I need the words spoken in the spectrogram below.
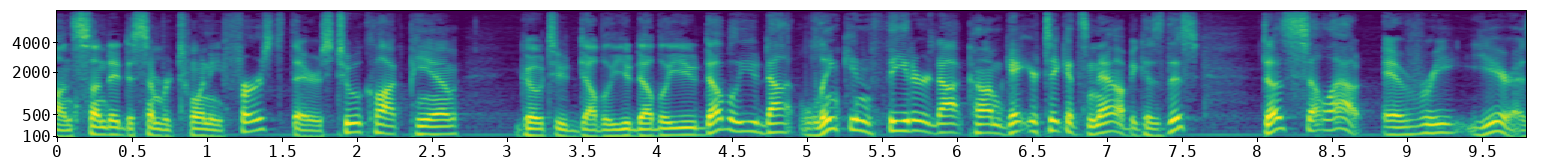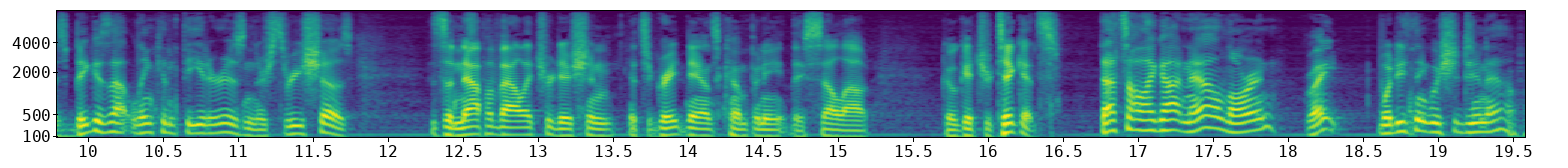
On Sunday, December 21st, there's 2 o'clock p.m. Go to www.lincolntheater.com. Get your tickets now because this does sell out every year. As big as that Lincoln Theater is, and there's three shows, it's a Napa Valley tradition. It's a great dance company. They sell out. Go get your tickets. That's all I got now, Lauren. Great. What do you think we should do now?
